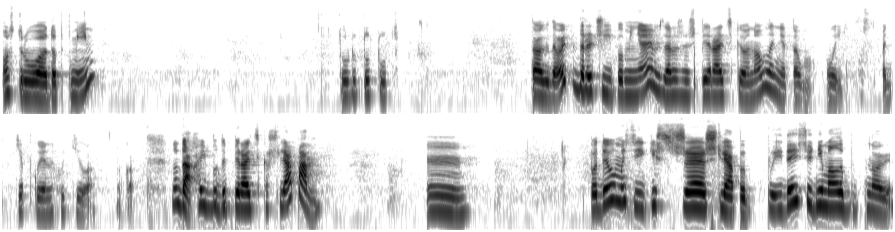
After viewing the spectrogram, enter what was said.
острову Адоптмі. Тут-тут-тут. Так, давайте, до речі, її поміняємо. Зараз же ж піратське оновлення. Там... Ой, господи, кепку я не хотіла. Ну-ка. Ну так, да, хай буде піратська шляпа. м Подивимося, які ще шляпи. По ідеї, сьогодні мали бути нові.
